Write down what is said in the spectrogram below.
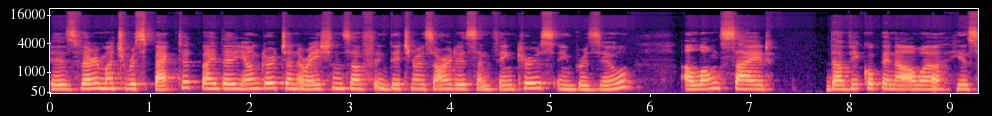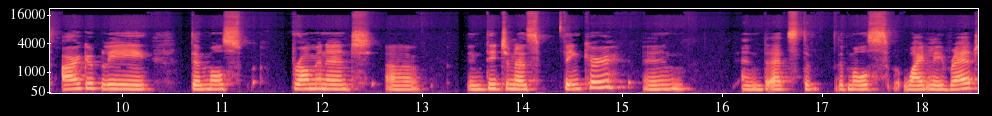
is very much respected by the younger generations of indigenous artists and thinkers in Brazil. Alongside Davi Kopenawa, he's arguably the most prominent uh, indigenous thinker, and, and that's the, the most widely read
